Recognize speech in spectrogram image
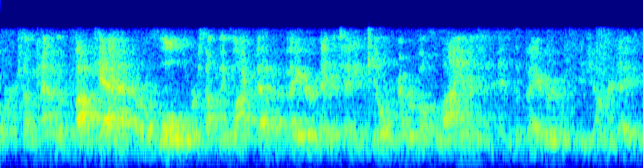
or some kind of a bobcat or a wolf or something like that, a bear. David said he'd killed, remember, both lion and, and the bear in his younger days.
